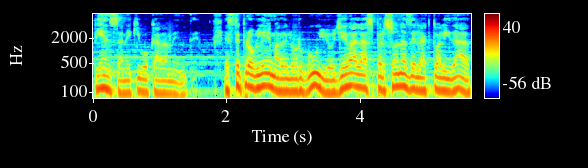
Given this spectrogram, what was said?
Piensan equivocadamente. Este problema del orgullo lleva a las personas de la actualidad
